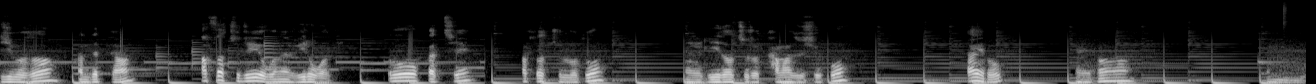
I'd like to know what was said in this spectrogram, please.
뒤집어서 반대편 합사줄이 이번엔 위로 가게 똑같이 합사줄로도 네, 리더줄을 감아주시고 사이로 그래서 음,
